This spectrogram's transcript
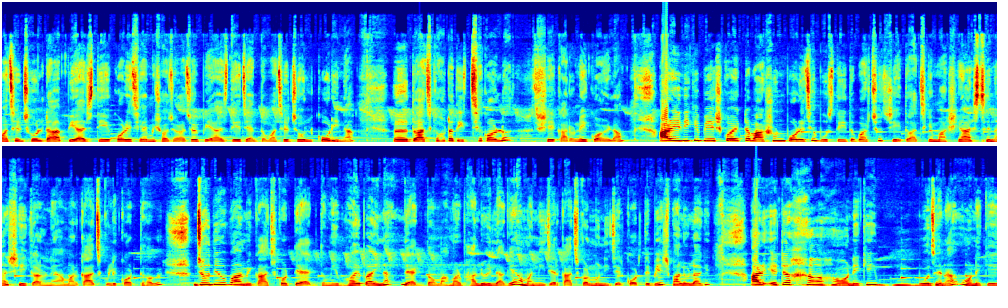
মাছের ঝোলটা পেঁয়াজ দিয়ে করেছি। আমি সচরাচর পেঁয়াজ দিয়ে জ্যান্ত মাছের ঝোল করি না। তো আজকে হঠাৎ ইচ্ছে করল, সে কারণেই করলাম। আর এইদিকে বেশ কয়েকটা বাসন পড়েছে, বুঝতেই তো পারছ, যেহেতু আজকে মাসি আসছে না, সেই কারণে আমার কাজগুলি করতে হবে। যদিও বা আমি কাজ করতে একদমই ভয় পাই না, একদম আমার ভালোই লাগে, আমার নিজের কাজকর্ম নিজের করতে বেশ ভালো লাগে। আর এটা অনেকেই বোঝে না, অনেকেই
